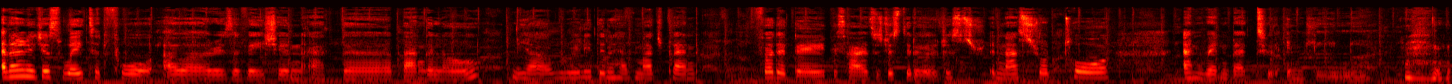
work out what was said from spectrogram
And then we just waited for our reservation at the bungalow. Yeah, we really didn't have much planned for the day. Besides, we just did a just a nice short tour and went back to Endlini.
